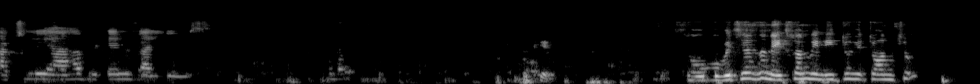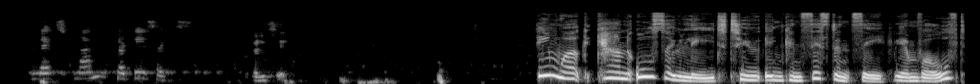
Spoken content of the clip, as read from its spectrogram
Actually, I have written values. Okay. So, which is the next one we need to hit on to? Next, ma'am, 36. 36. Teamwork can also lead to inconsistency involved,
